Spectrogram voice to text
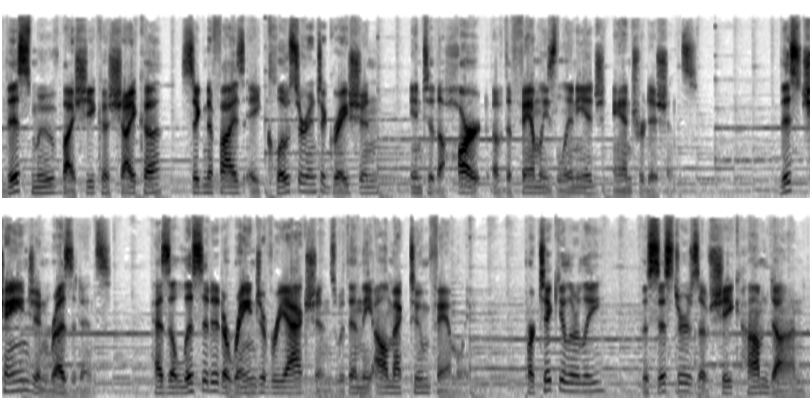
This move by Sheikha Sheikha signifies a closer integration into the heart of the family's lineage and traditions. This change in residence has elicited a range of reactions within the Al Maktoum family. Particularly, the sisters of Sheikh Hamdan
